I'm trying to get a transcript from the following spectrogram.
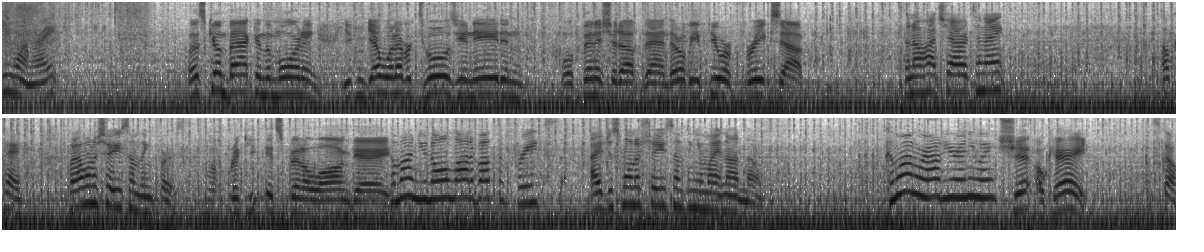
G1, right? Let's come back in the morning. You can get whatever tools you need and we'll finish it up then. There'll be fewer freaks out. So no hot shower tonight? Okay, but I want to show you something first. Oh, Rikki, it's been a long day. Come on, you know a lot about the freaks. I just want to show you something you might not know. Come on, we're out here anyway. Shit, okay. Let's go.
